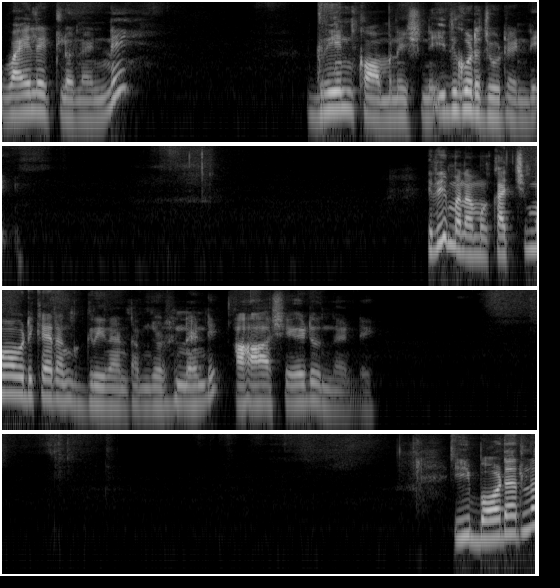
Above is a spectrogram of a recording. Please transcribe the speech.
వైలెట్లోనండి. గ్రీన్ కాంబినేషన్. ఇది కూడా చూడండి. ఇది మనం కచ్చి మామిడికాయ రంగు గ్రీన్ అంటాం చూడండి ఆ షేడ్ ఉందండి. ఈ బార్డర్లో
